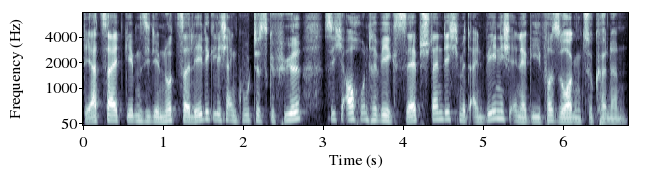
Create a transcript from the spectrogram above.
Derzeit geben sie dem Nutzer lediglich ein gutes Gefühl, sich auch unterwegs selbstständig mit ein wenig Energie versorgen zu können.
